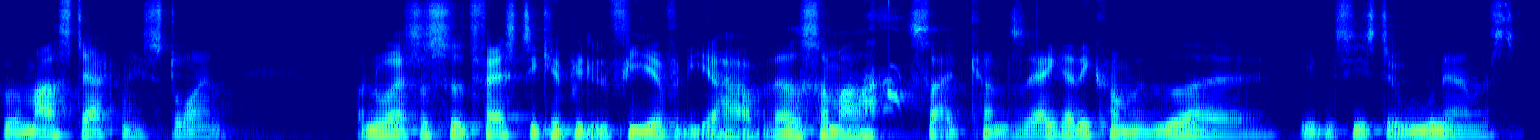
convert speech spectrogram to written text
gået meget stærkt med historien. Og nu er jeg så siddet fast i kapitel 4, fordi jeg har lavet så meget side så jeg er ikke rigtig kommet videre øh, i den sidste uge nærmest.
